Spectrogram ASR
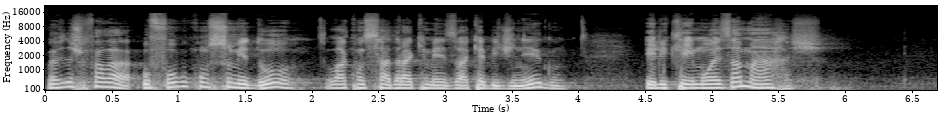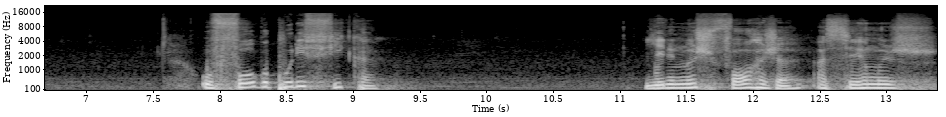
Mas deixa eu falar, o fogo consumidor, lá com Sadraque, Mesaque e Abidnego, ele queimou as amarras. O fogo purifica. E ele nos forja a sermos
